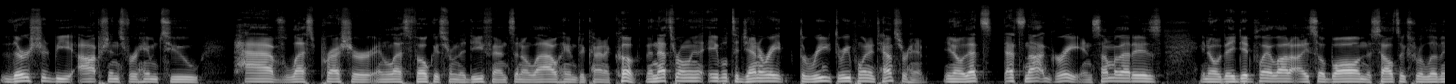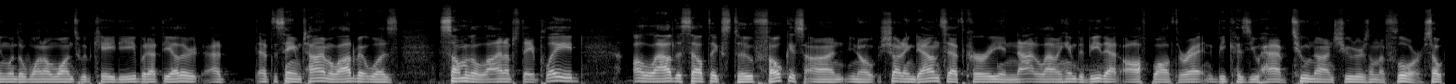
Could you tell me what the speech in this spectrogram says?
There should be options for him to have less pressure and less focus from the defense and allow him to kind of cook. The Nets were only able to generate three three point attempts for him. You know, that's that's not great. And some of that is, you know, they did play a lot of ISO ball and the Celtics were living with the one on ones with KD, but at the other at at the same time, a lot of it was some of the lineups they played allowed the Celtics to focus on, you know, shutting down Seth Curry and not allowing him to be that off ball threat because you have two non shooters on the floor. So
